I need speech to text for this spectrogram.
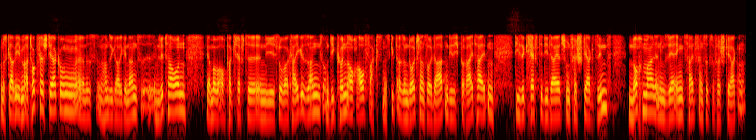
Und es gab eben Ad-Hoc-Verstärkungen, äh, das haben Sie gerade genannt, im Litauen. Wir haben aber auch ein paar Kräfte in die Slowakei gesandt und die können auch aufwachsen. Es gibt also in Deutschland Soldaten, die sich bereithalten, diese Kräfte, die da jetzt schon verstärkt sind, nochmal in einem sehr engen Zeitfenster zu verstärken.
